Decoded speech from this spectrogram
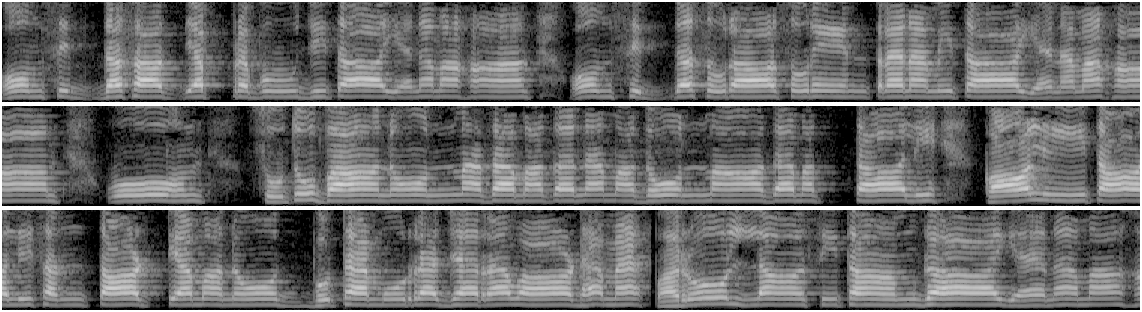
ॐ सिद्धसाध्यप्रपूजिताय नमः। ॐ सिद्धसुरासुरेन्द्रनमिताय नमः ॐ सुदुभानोन्मदमदनमदोन्मादमत्तालि कालितालिसन्ताट्यमनोद्भुटमुरजरवाढम परोल्लासितां गाय नमः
